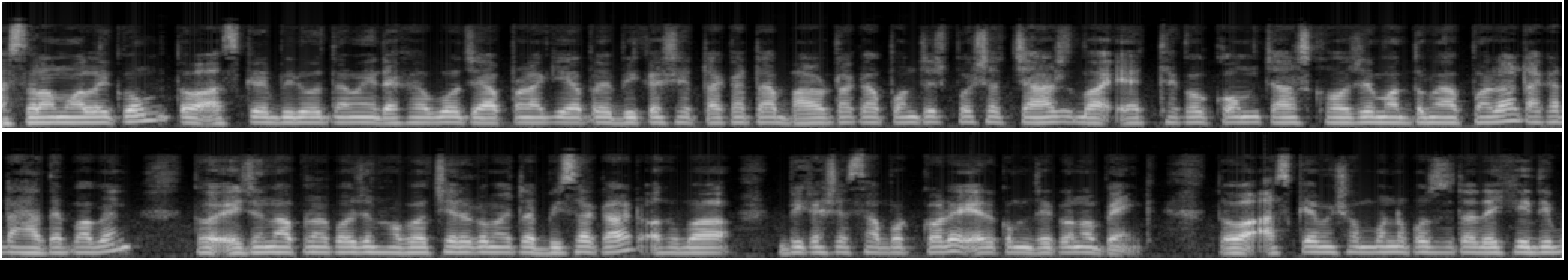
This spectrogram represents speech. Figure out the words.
আসসালামু আলাইকুম। তো আজকের ভিডিওতে আমি দেখাবো যে আপনারা কীভাবে বিকাশের টাকাটা বারো টাকা পঞ্চাশ পয়সা চার্জ বা এর থেকেও কম চার্জ খরচের মাধ্যমে আপনারা টাকাটা হাতে পাবেন। তো এই জন্য আপনার প্রয়োজন হবে হচ্ছে এরকম একটা ভিসা কার্ড অথবা বিকাশে সাপোর্ট করে এরকম যে কোনো ব্যাংক তো আজকে আমি সম্পূর্ণ প্রসেসটা দেখিয়ে দিব।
